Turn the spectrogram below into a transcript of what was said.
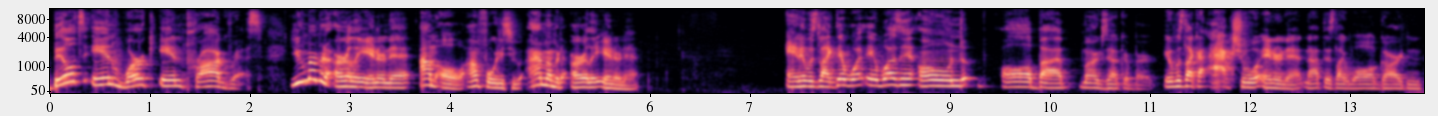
built-in work in progress. You remember the early internet? I'm old, I'm 42. I remember the early internet. And it was like there was it wasn't owned all by Mark Zuckerberg. It was like an actual internet, not this like wall garden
